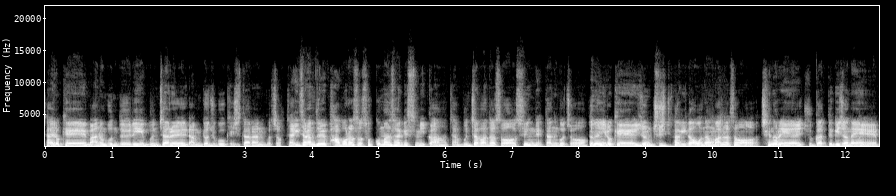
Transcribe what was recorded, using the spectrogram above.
자, 이렇게 많은 분들이 문자를 남겨주고 계시다라는 거죠. 자, 이 사람들 바보라서 속고만 살겠습니까? 자, 문자 받아서 수익 냈다는 거죠. 저는 이렇게 요즘 주식 사기가 워낙 많아서 채널에 주가 뜨기 전에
